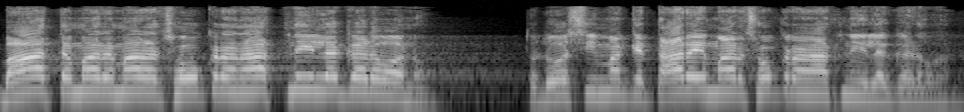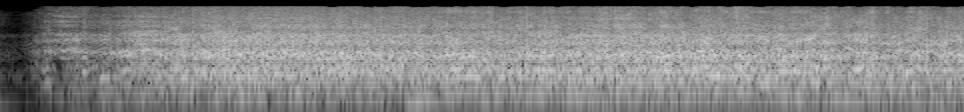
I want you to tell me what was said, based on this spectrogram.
બા, તમારે મારા છોકરાને હાથ નહીં લગાડવાનો. તો ડોશીમાં કે, તારે મારા છોકરાને હાથ નહીં લગાડવાનો હું તારા છોકરાને હાથ નહીં લગાડવાનો, તારે મારા છોકરાને હાથ નહીં લગાડવાનો.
